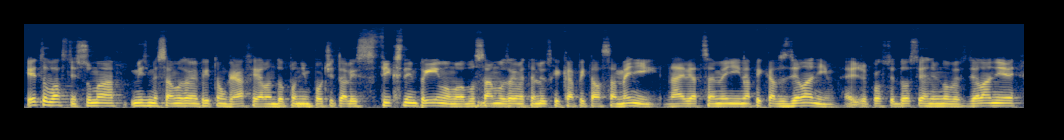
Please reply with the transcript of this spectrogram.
je to vlastne suma, my sme samozrejme pri tom grafe, ja len doplním, počítali s fixným príjmom, lebo samozrejme ten ľudský kapitál sa mení. Najviac sa mení napríklad vzdelaním. Hej, že proste dosiahnem nové vzdelanie.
